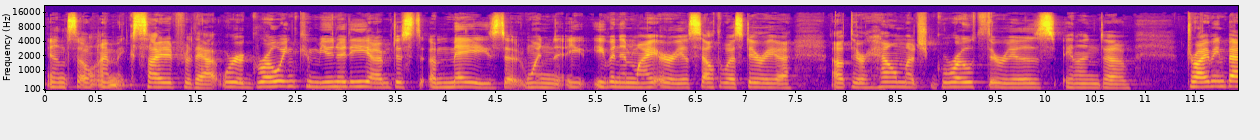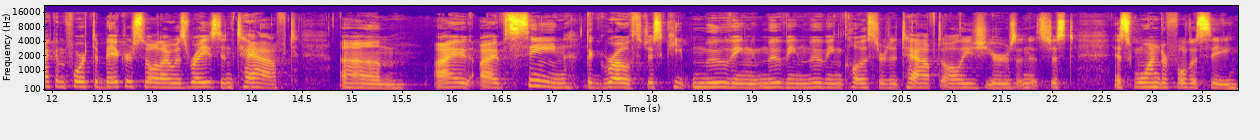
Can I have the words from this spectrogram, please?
And so I'm excited for that. We're a growing community. I'm just amazed at when, even in my area, southwest area out there, how much growth there is. And uh, driving back and forth to Bakersfield, I was raised in Taft. Um, I, I've seen the growth just keep moving, moving, moving closer to Taft all these years, and it's just, it's wonderful to see.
